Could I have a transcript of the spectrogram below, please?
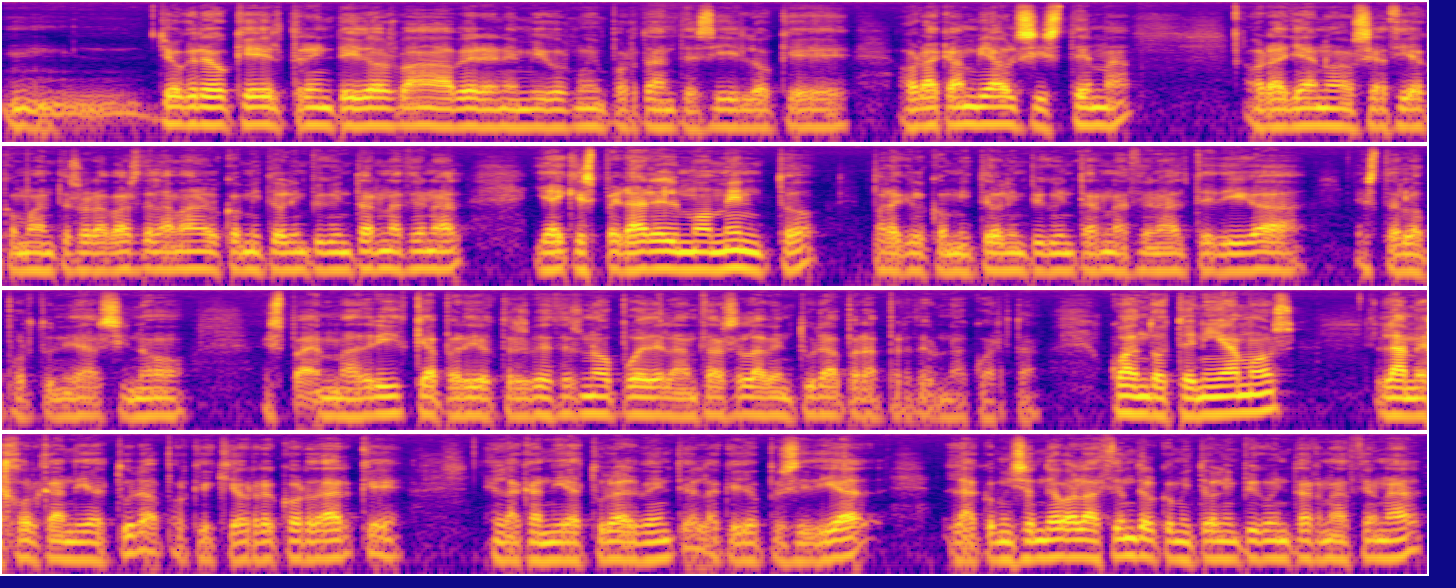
Mm, yo creo que el 32 van a haber enemigos muy importantes y lo que ahora ha cambiado el sistema, ahora ya no se hacía como antes, ahora vas de la mano del Comité Olímpico Internacional y hay que esperar el momento para que el Comité Olímpico Internacional te diga esta es la oportunidad. Si no, en Madrid, que ha perdido tres veces, no puede lanzarse a la aventura para perder una cuarta. Cuando teníamos la mejor candidatura, porque quiero recordar que en la candidatura del 20, a la que yo presidía, la Comisión de Evaluación del Comité Olímpico Internacional,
